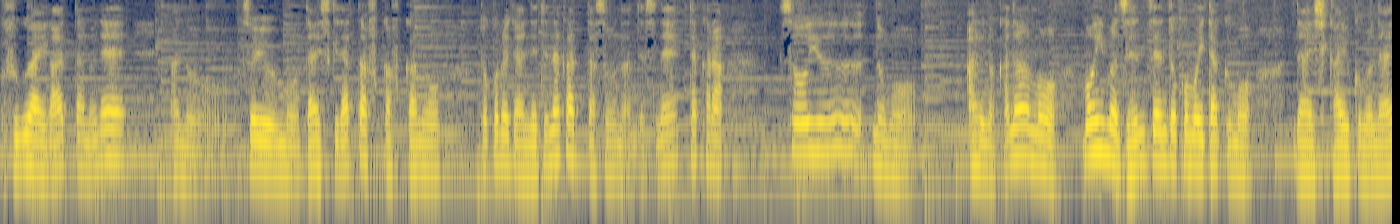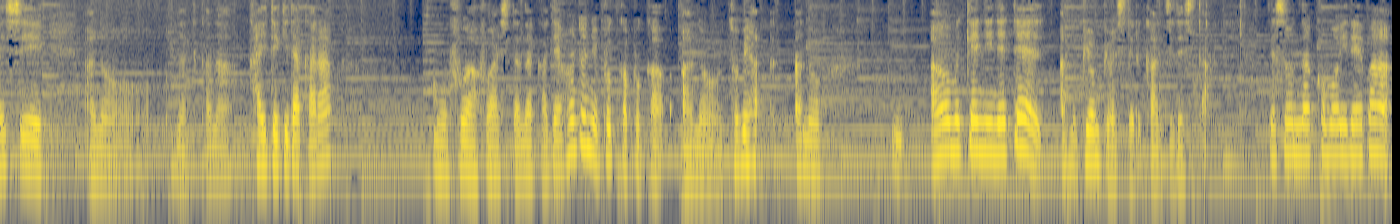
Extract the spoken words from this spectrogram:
不具合があったので、あの、そういうもう大好きだったふかふかのところでは寝てなかったそうなんですね。だから、そういうのもあるのかな。もう、もう今全然どこも痛くもないし、痒くもないし、あの、なんていうかな、快適だから、もうふわふわした中で、本当にぷっかぷか、あの、飛びは、あの、仰向けに寝て、あの、ぴょんぴょんしてる感じでした。で、そんな子もいれば、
